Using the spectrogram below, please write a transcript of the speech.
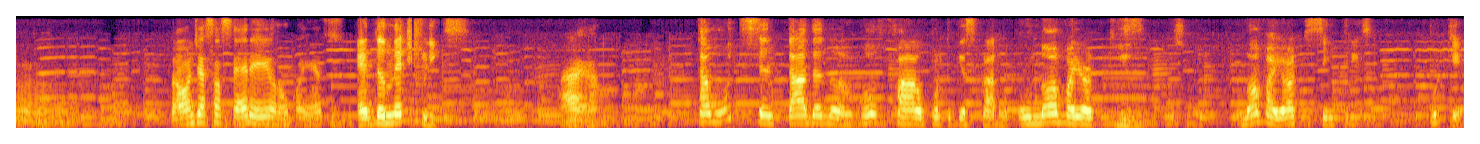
Hum. Da onde é essa série aí? Eu não conheço. É da Netflix. Ah, é. Tá muito sentada no. Vou falar o português claro. O Nova Yorkismo. O Nova York centrismo. Por quê?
